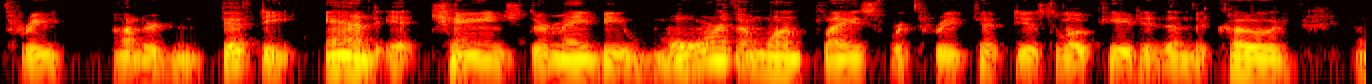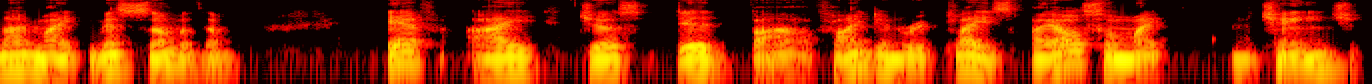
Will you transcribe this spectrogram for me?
350 and it changed, there may be more than one place where 350 is located in the code, and I might miss some of them. If I just did find and replace, I also might change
